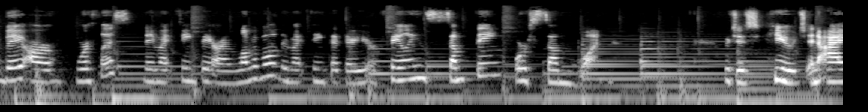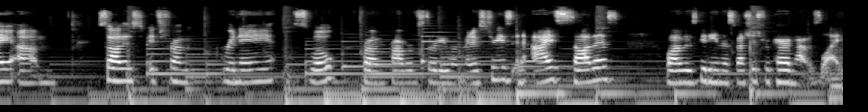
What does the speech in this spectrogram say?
they are worthless. They might think they are unlovable. They might think that they are failing something or someone, which is huge. And I um, saw this. It's from Renee Swope from Proverbs 31 Ministries, and I saw this while I was getting this message prepared, and I was like,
